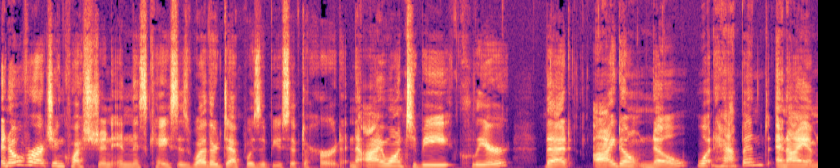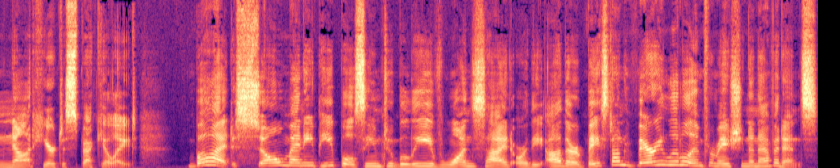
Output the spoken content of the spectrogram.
An overarching question in this case is whether Depp was abusive to Heard. And I want to be clear that I don't know what happened, and I am not here to speculate. But so many people seem to believe one side or the other based on very little information and evidence.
